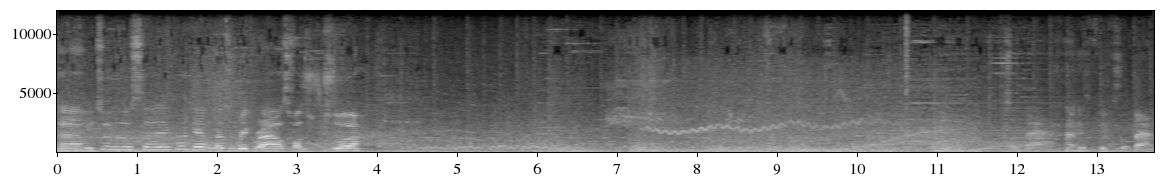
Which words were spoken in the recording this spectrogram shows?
Time to say goodbye. Let's big rounds for sure. So bad. so bad.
